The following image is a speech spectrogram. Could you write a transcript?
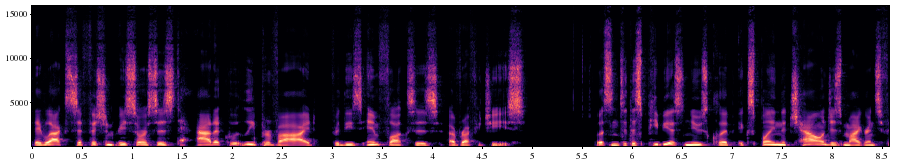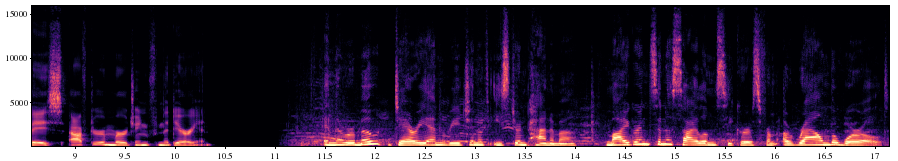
They lack sufficient resources to adequately provide for these influxes of refugees. Listen to this PBS News clip explain the challenges migrants face after emerging from the Darien. In the remote Darien region of eastern Panama, migrants and asylum seekers from around the world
